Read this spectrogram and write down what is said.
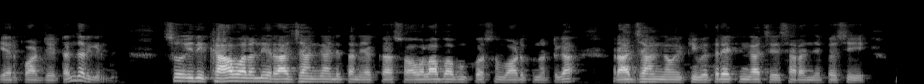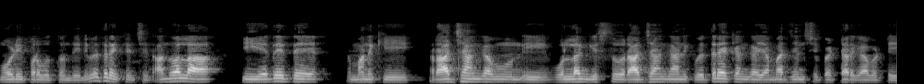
ఏర్పాటు చేయటం జరిగింది. సో ఇది కావాలని రాజ్యాంగాన్ని తన యొక్క స్వావలాభావం కోసం వాడుకున్నట్టుగా రాజ్యాంగానికి వ్యతిరేకంగా చేశారని చెప్పేసి మోడీ ప్రభుత్వం దీన్ని వ్యతిరేకించింది. అందువల్ల ఈ ఏదైతే మనకి రాజ్యాంగంని ఉల్లంఘిస్తూ రాజ్యాంగానికి వ్యతిరేకంగా ఎమర్జెన్సీ పెట్టారు కాబట్టి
